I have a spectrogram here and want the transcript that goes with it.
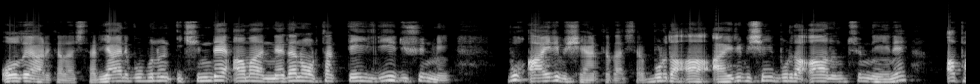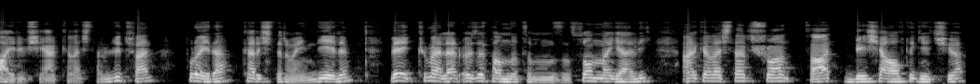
oluyor arkadaşlar. Yani bu bunun içinde ama neden ortak değil diye düşünmeyin. Bu ayrı bir şey arkadaşlar. Burada A ayrı bir şey. Burada A'nın tümleyeni apayrı bir şey arkadaşlar. Lütfen burayı da karıştırmayın diyelim. Ve kümeler özet anlatımımızın sonuna geldik. Arkadaşlar şu an saat 5'e 6 geçiyor.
